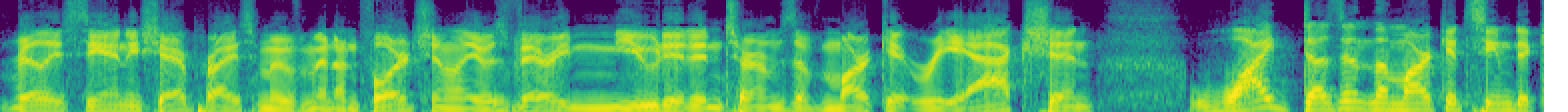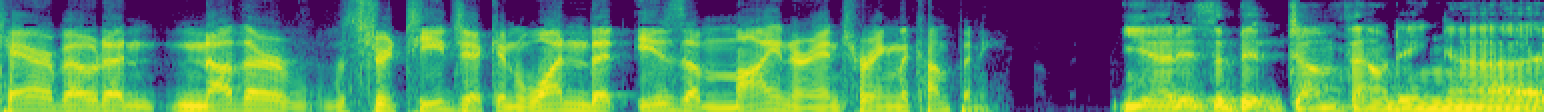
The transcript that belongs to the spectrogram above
really see any share price movement. Unfortunately, it was very muted in terms of market reaction. Why doesn't the market seem to care about another strategic and one that is a miner entering the company? Yeah, it is a bit dumbfounding uh,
